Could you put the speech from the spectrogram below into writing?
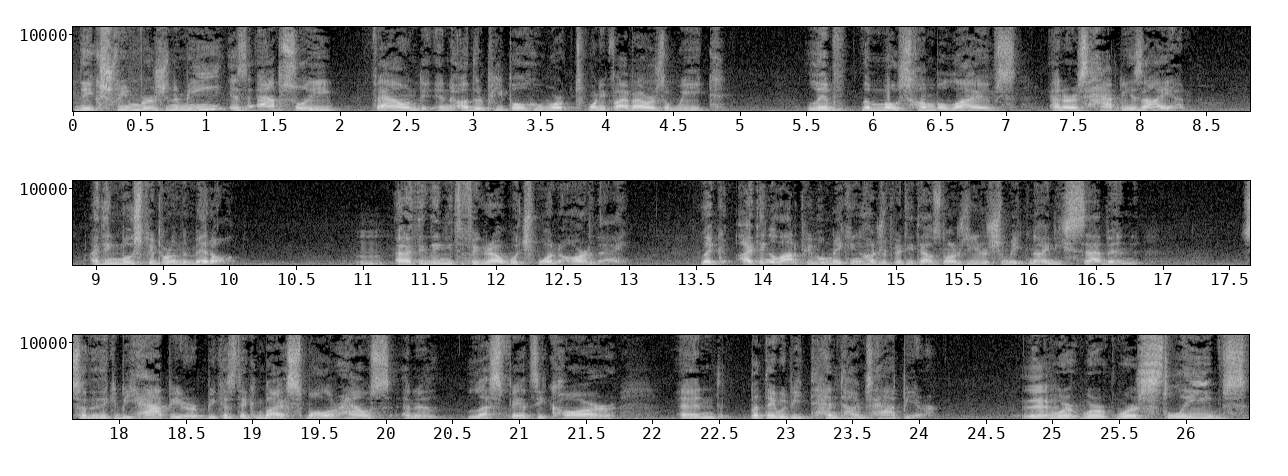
the extreme version of me is absolutely found in other people who work 25 hours a week, live the most humble lives, and are as happy as I am. I think most people are in the middle, hmm. and I think they need to figure out which one are they. Like, I think a lot of people making $150,000 a year should make 97 so that they can be happier because they can buy a smaller house and a less fancy car, and but they would be 10 times happier. Like Yeah. we're, we're, we're slaves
